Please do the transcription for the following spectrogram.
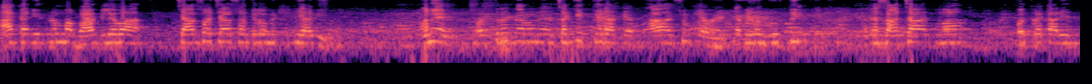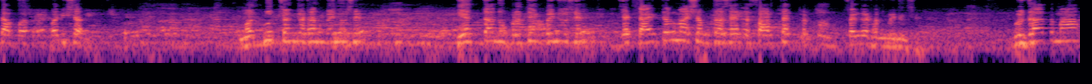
આ કાર્યક્રમમાં ભાગ લેવા ચારસો ચારસો કિલોમીટરથી આવી અને પત્રકારોને ચકિત કર્યા કે આ શું કહેવાય? કે બધા દૂરથી અને સાચા અર્થમાં પત્રકારિતા પરિષદ મજબૂત સંગઠન બન્યું છે. એકતાનું પ્રતીક બન્યું છે. જે ટાઇટલમાં શબ્દ છે એને સાર્થક કરતું સંગઠન બન્યું છે. ગુજરાતમાં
